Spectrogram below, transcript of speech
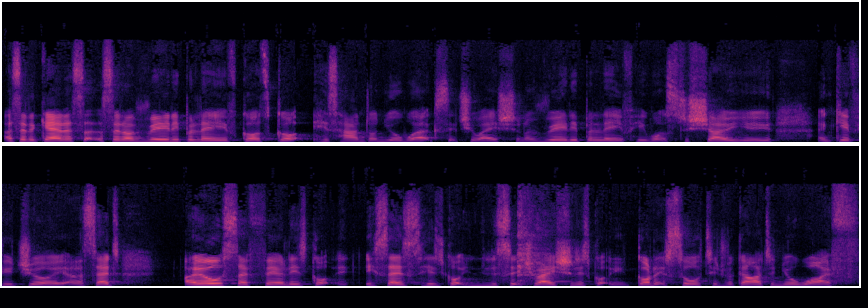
I said again, I said, I said, I really believe God's got his hand on your work situation. I really believe he wants to show you and give you joy. And I said, I also feel he's got, he says he's got the situation, he's got, got it sorted regarding your wife.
